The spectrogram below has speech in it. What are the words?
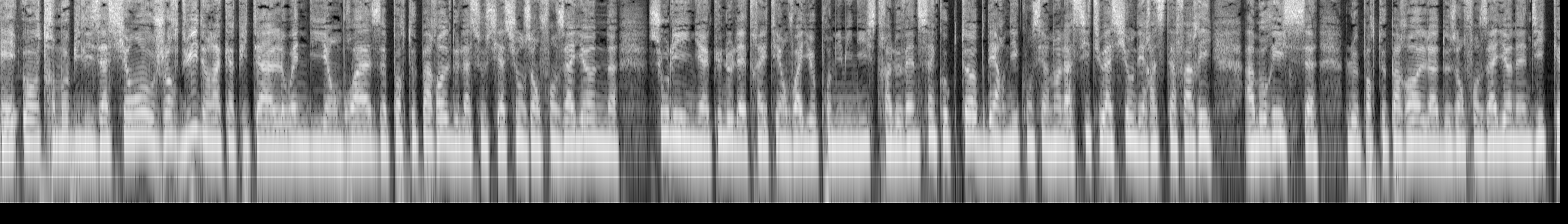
Et autre mobilisation aujourd'hui dans la capitale, Wendy Ambroise, porte-parole de l'association Enfants Zion, souligne qu'une lettre a été envoyée au Premier ministre le 25 octobre dernier concernant la situation des Rastafari à Maurice. Le porte-parole des Enfants Zion indique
